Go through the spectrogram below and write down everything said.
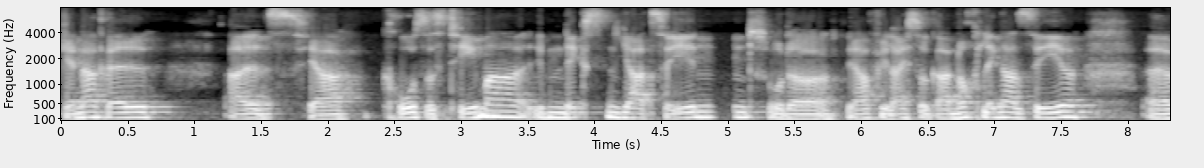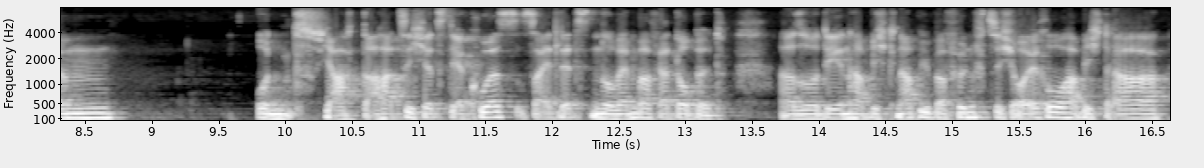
generell als ja großes Thema im nächsten Jahrzehnt oder ja vielleicht sogar noch länger sehe. Ähm, und ja, da hat sich jetzt der Kurs seit letzten November verdoppelt. Also den habe ich knapp über 50 Euro, habe ich da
